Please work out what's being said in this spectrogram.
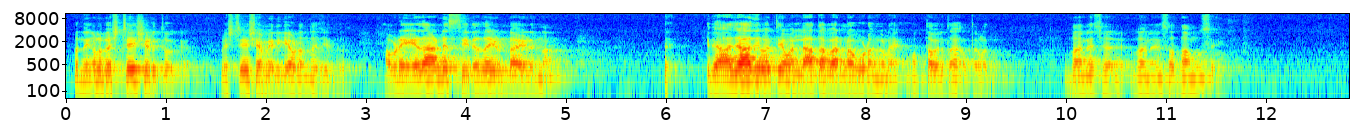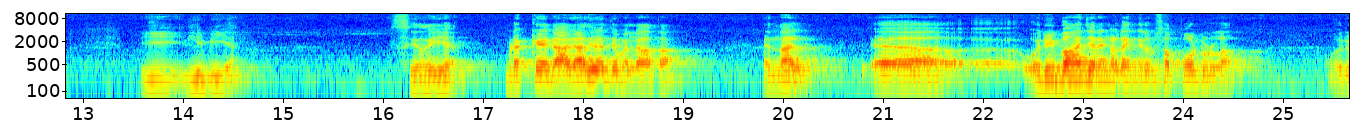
ഇപ്പം നിങ്ങൾ വെസ്റ്റേഷ്യ എടുത്തു നോക്കുക. വെസ്റ്റ് ഏഷ്യ അമേരിക്ക അവിടെ എന്താ ചെയ്തത്? അവിടെ ഏതാണ്ട് സ്ഥിരതയുണ്ടായിരുന്ന രാജാധിപത്യമല്ലാത്ത ഭരണകൂടങ്ങളെ മൊത്തം അവർ തകർത്ത് കളഞ്ഞു. ഉദാഹരണം ഉദാഹരണം സദ്ദാം ഹുസൈൻ. ഈ ലിബിയ സിറിയ ഇവിടെയൊക്കെ രാജാധിപത്യമല്ലാത്ത എന്നാൽ ഒരു വിഭാഗം ജനങ്ങളുടെയെങ്കിലും സപ്പോർട്ടുള്ള ഒരു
